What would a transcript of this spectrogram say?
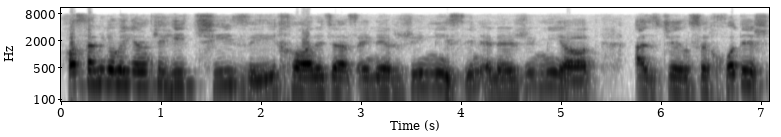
خواستم اینو بگم که هیچ چیزی خارج از انرژی نیست. این انرژی میاد از جنس خودش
